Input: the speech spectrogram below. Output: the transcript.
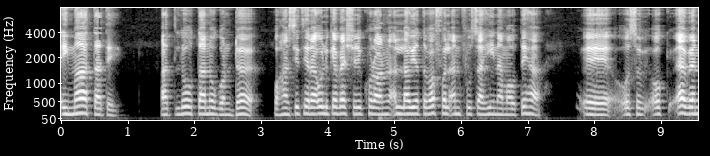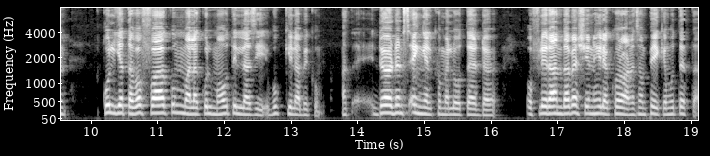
imatati, att låta någon dö. Och han citerar olika verser i Koranen, Allah yatawaffal anfusa hina mautiha. Eh, och, så, och även Qul yatawaffakum malakul mauti lazi bukkila bikum. Att dödens ängel kommer låta er dö. Och flera andra verser i den heliga Koranen som pekar mot detta.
